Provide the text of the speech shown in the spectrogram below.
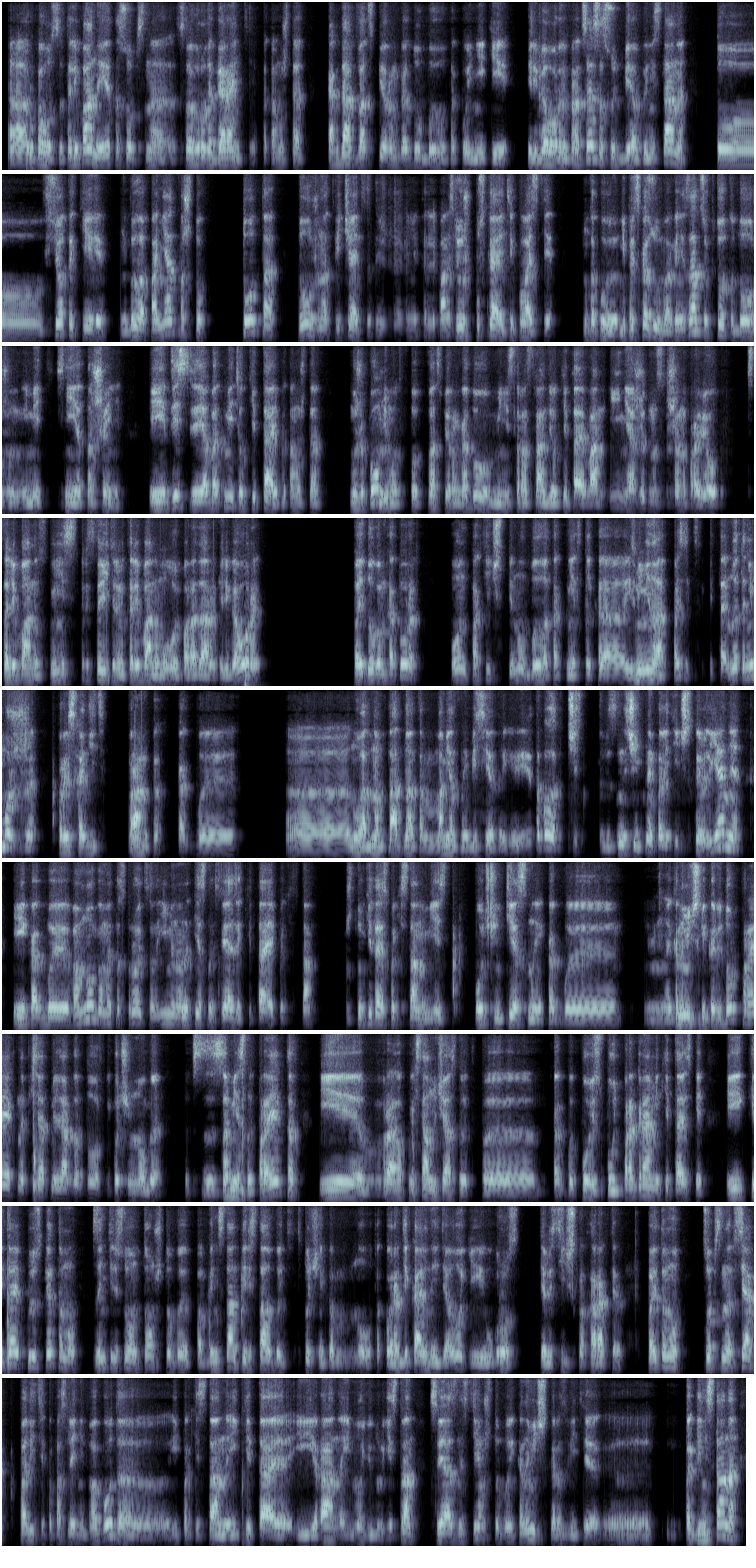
а, руководство Талибана, и это, собственно, своего рода гарантия, потому что когда в 2021 году был такой некий переговорный процесс о судьбе Афганистана, то все-таки было понятно, что кто-то должен отвечать за движение Талибана. Если вы уже пускаете к власти ну, такую непредсказуемую организацию, кто-то должен иметь с ней отношения. И здесь я бы отметил Китай, потому что мы же помним, вот в 2021 году министр иностранных дел Китая Ван И неожиданно совершенно провел с Талибаном, с представителями Талибана Мулой Барадаром переговоры, по итогам которых он фактически, ну, было так несколько изменена позиция Китая. Но это не может же происходить в рамках, как бы, э, ну, одна, одна там моментная беседа. И это было значительное политическое влияние, и как бы во многом это строится именно на тесных связях Китая и Пакистана что у Китая с Пакистаном есть очень тесный как бы, экономический коридор проект на 50 миллиардов долларов, и очень много совместных проектов, и Пакистан участвует в как бы, поиск-путь программе китайской, и Китай плюс к этому заинтересован в том, чтобы Афганистан перестал быть источником ну, такой радикальной идеологии и угроз террористического характера. Поэтому Собственно, вся политика последние два года э, и Пакистана, и Китая, и Ирана, и многих других стран связана с тем, чтобы экономическое развитие э, Афганистана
